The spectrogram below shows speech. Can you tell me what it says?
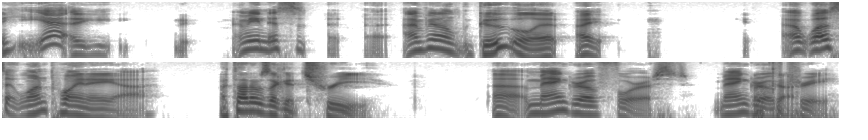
Yeah, I mean it's. Uh, I'm gonna Google it. I. I was at one point a uh, I thought it was like a tree. uh, mangrove forest, mangrove Okay. tree.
